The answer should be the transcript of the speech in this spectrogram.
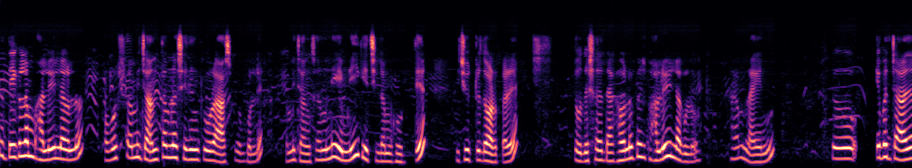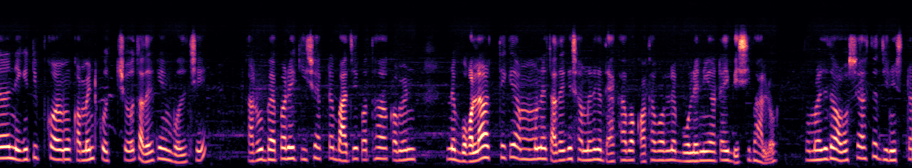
তো দেখলাম ভালোই লাগল। অবশ্য আমি জানতাম না সেদিনকে ওরা আসবে বলে। আমি জাংশন মলে এমনিই গেছিলাম ঘুরতে। কিছু একটু দরকারে। তো ওদের সাথে দেখা হলো, বেশ ভালোই লাগল। খারাপ লাগেনি। তো এবার যারা যারা নেগেটিভ কমেন্ট করছ, তাদেরকে আমি বলছি, কারোর ব্যাপারে কিছু একটা বাজে কথা কমেন্ট মানে বলার থেকে মনে হয় তাদেরকে সামনে থেকে দেখা বা কথা বললে বলে নেওয়াটাই বেশি ভালো। তোমরা যদি অবশ্যই আসতে জিনিসটা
